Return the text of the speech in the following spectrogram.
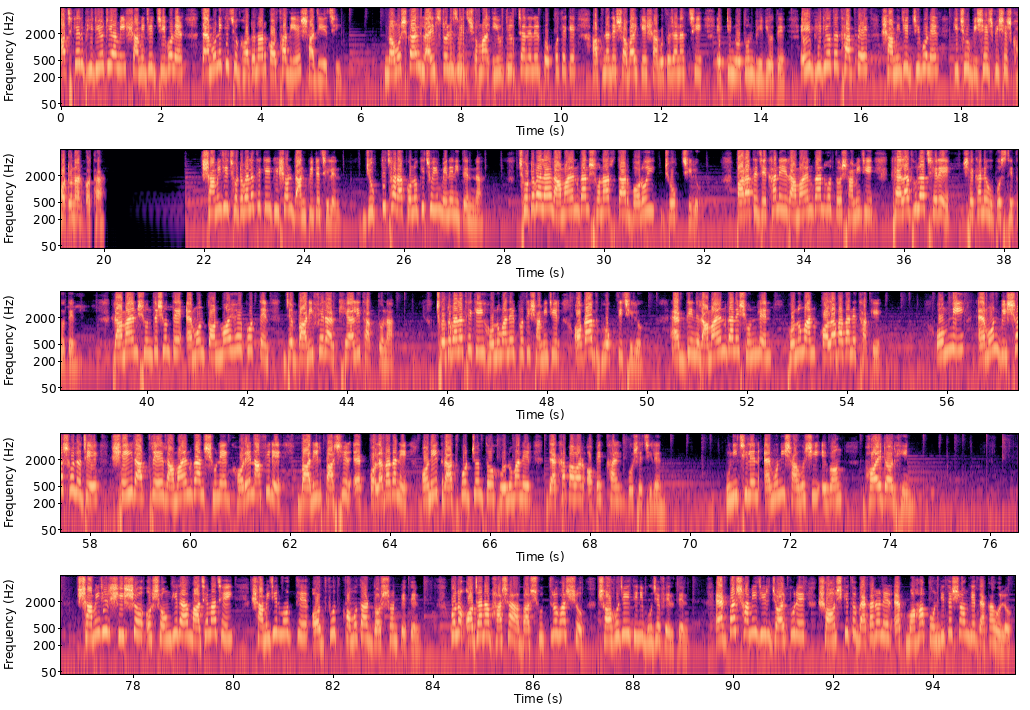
আজকের ভিডিওটি আমি স্বামীজির জীবনের তেমনই কিছু ঘটনার কথা দিয়ে সাজিয়েছি। নমস্কার live stories with Soma YouTube চ্যানেলের পক্ষ থেকে আপনাদের সবাইকে স্বাগত জানাচ্ছি একটি নতুন ভিডিওতে। এই ভিডিওতে থাকবে স্বামীজির জীবনের কিছু বিশেষ বিশেষ ঘটনার কথা। স্বামীজি ছোটবেলা থেকেই ভীষণ ডানপিটে ছিলেন। যুক্তি ছাড়া কোনো কিছুই মেনে নিতেন না। ছোটবেলায় রামায়ণ গান শোনার তার বড়ই ঝোঁক ছিল। পাড়াতে যেখানেই রামায়ণ গান হতো, স্বামীজি খেলাধুলা ছেড়ে সেখানে উপস্থিত হতেন। রামায়ণ শুনতে শুনতে এমন তন্ময় হয়ে পড়তেন যে বাড়ি ফেরার খেয়ালই থাকতো না। ছোটবেলা থেকেই হনুমানের প্রতি স্বামীজির অগাধ ভক্তি ছিল। একদিন রামায়ণ গানে শুনলেন, হনুমান কলা বাগানে থাকে। অমনি এমন বিশ্বাস হলো যে সেই রাত্রে রামায়ণ গান শুনে ঘরে না ফিরে বাড়ির পাশের এক কলাবাগানে অনেক রাত পর্যন্ত হনুমানের দেখা পাওয়ার অপেক্ষায় বসেছিলেন। উনি ছিলেন এমনই সাহসী এবং ভয় ডরহীন স্বামীজির শিষ্য ও সঙ্গীরা মাঝে মাঝেই স্বামীজির মধ্যে অদ্ভুত ক্ষমতার দর্শন পেতেন। কোনো অজানা ভাষা বা সূত্রভাষ্য সহজেই তিনি বুঝে ফেলতেন। একবার স্বামীজির জয়পুরে সংস্কৃত ব্যাকরণের এক মহাপণ্ডিতের সঙ্গে দেখা হলো।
